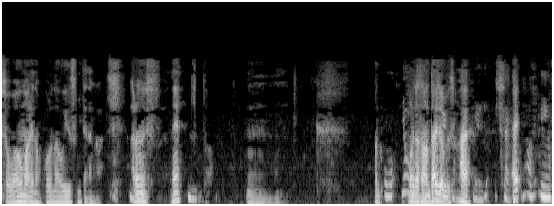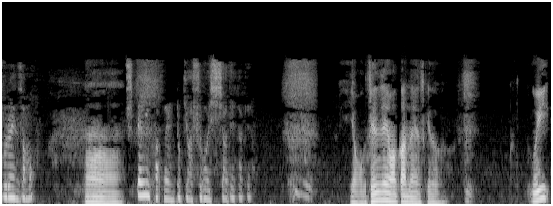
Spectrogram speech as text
昭和生まれのコロナウイルスみたいなのがあるんですよね、うんきっと。うん。森田さん大丈夫ですか？はいはい。インフルエンザも？うん。スペイン風邪の時はすごい死者出たけど。いや、僕全然わかんないんですけど。ウイ、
